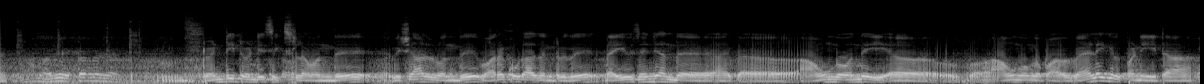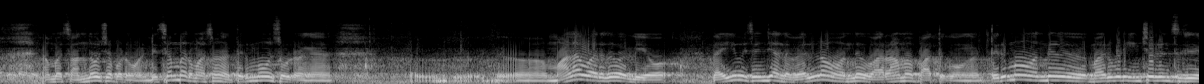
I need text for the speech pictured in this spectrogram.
டுவெண்ட்டி டுவெண்ட்டி சிக்ஸில் வந்து விஷால் வந்து வரக்கூடாதுன்றது தயவு செஞ்சு அந்த அவங்க வந்து அவங்கவுங்க வேலைகள் பண்ணிக்கிட்டா நம்ம சந்தோஷப்படுவோம். டிசம்பர் மாதம் நான் திரும்பவும் சொல்கிறேங்க மழை வருதோ இல்லையோ தயவு செஞ்சு அந்த வெள்ளம் வந்து வராமல் பார்த்துக்கோங்க திரும்ப வந்து மறுபடியும் இன்சூரன்ஸுக்கு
